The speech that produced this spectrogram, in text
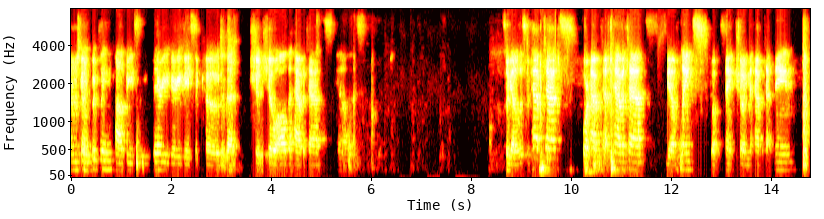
I'm just going to quickly copy some very, very basic code that should show all the habitats in a list. So we got a list of habitats, for habitat habitats. We have links showing the habitat name.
